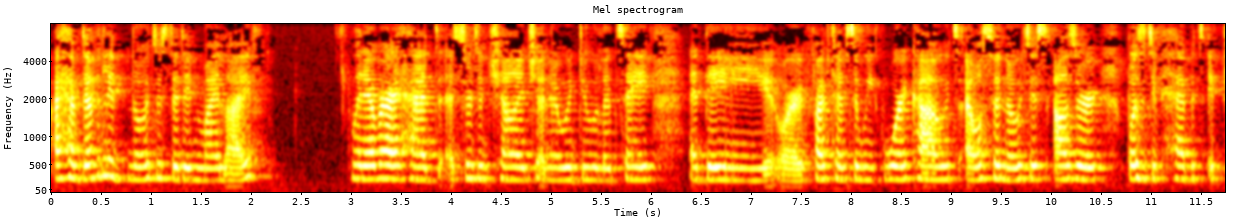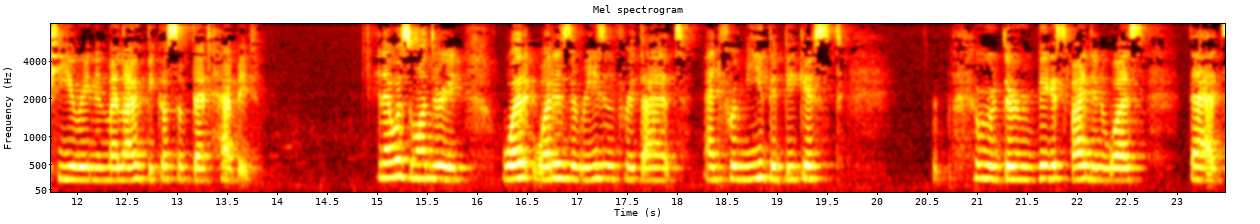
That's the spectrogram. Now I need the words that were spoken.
I have definitely noticed that in my life, whenever I had a certain challenge and I would do, let's say, a daily or five times a week workout, I also noticed other positive habits appearing in my life because of that habit. And I was wondering, what what is the reason for that? And for me the biggest the biggest finding was that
